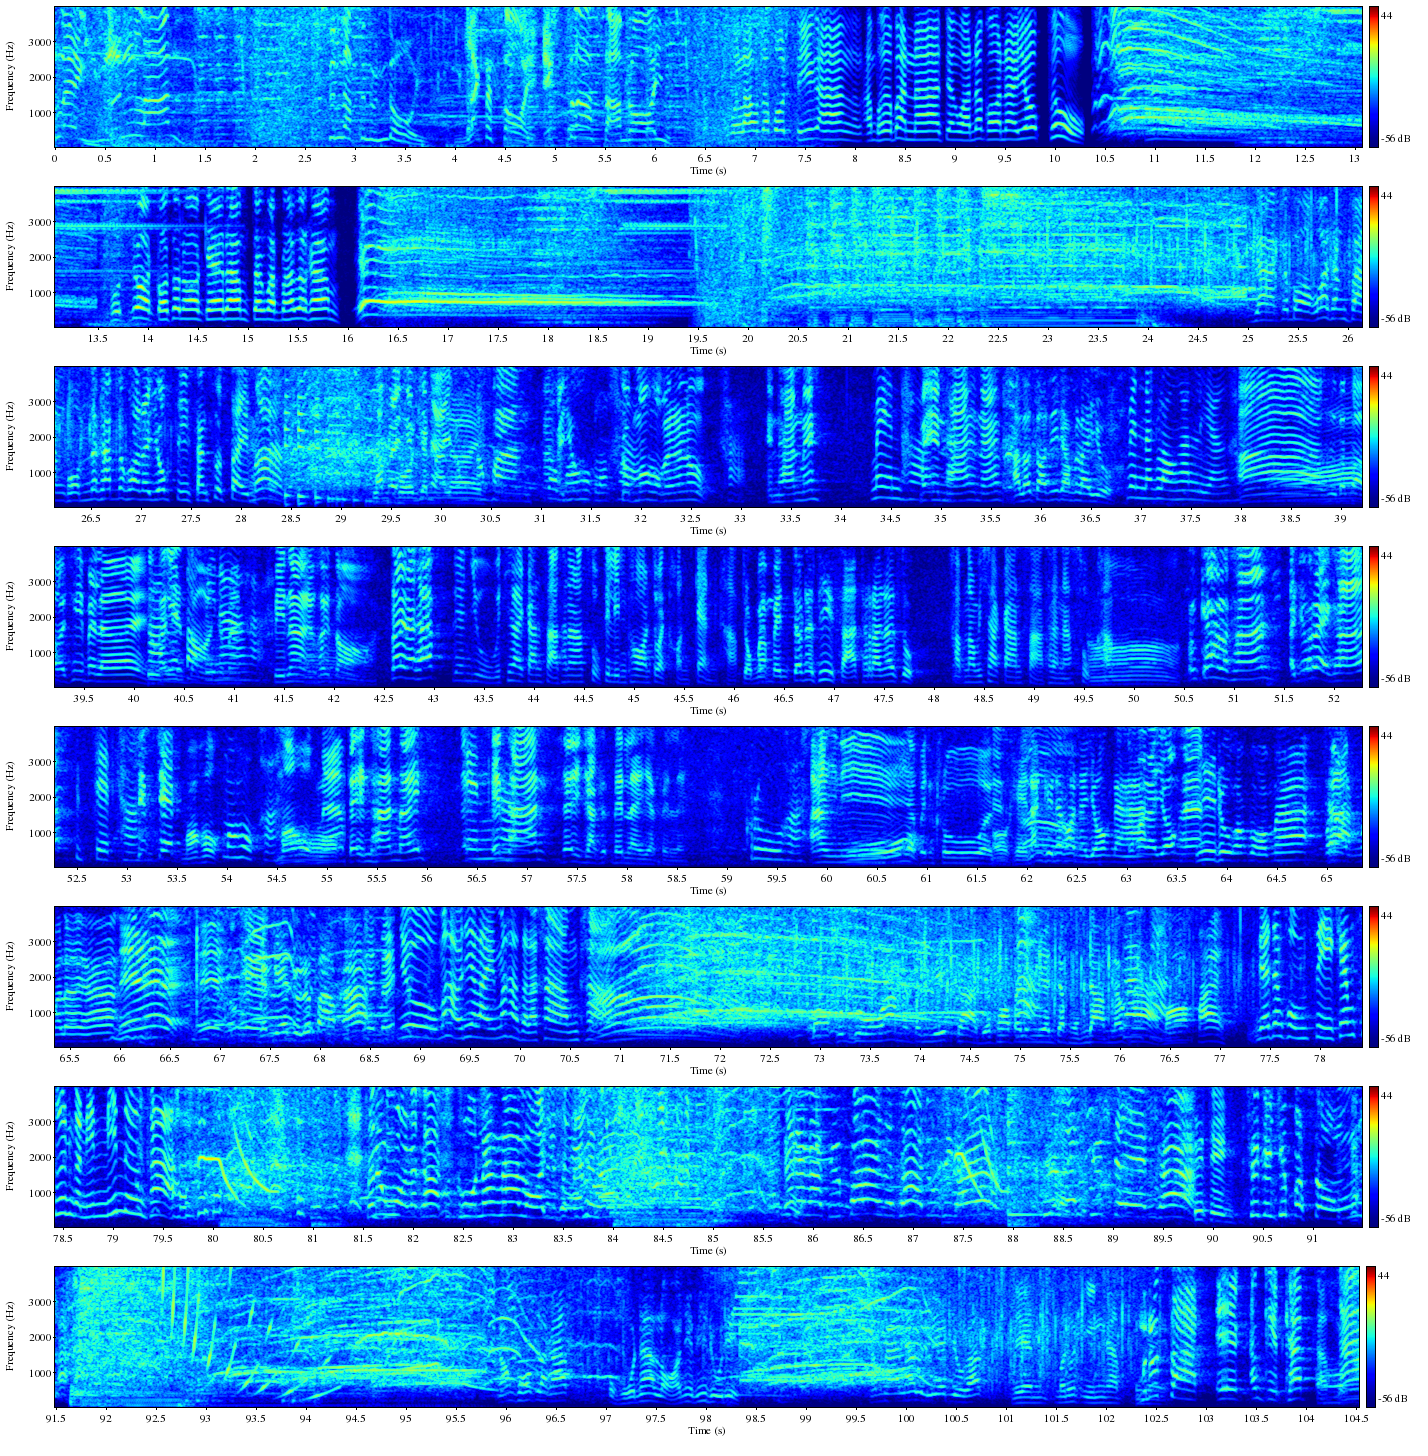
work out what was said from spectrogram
เพลงเงินล้าน สนับสนุนโดยแลคตาซอยเอ็กซ์ตร้า300 พวกเราตำบลสีอ่างอำเภอบ้านนา จังหวัดนครนายกสู้ สุดยอดกศนแกดำจังหวัดมหาสารคามอยากจะบอกว่าทางฝั่งผมนะครับนครนายกสีสันสดใสมากทำอะไรกันที่ไหนน้องน้องฟางจบมอายุหกแล้วค่ะจบม .6 แล้วนะลูกค่ะ เอ็นทานไหมไม่เอ็นทานไม่เอ็นทานนะอะแล้วตอนนี้ทำอะไรอยู่ เป็นนักร้องงานเลี้ยงค่ะ อ่าคือประกอบอาชีพไปเลยค่ะไม่เรียนต่อปีหน้าใช่ไมค่ะ ปีหน้าเดี๋ยวค่อยต่อเต้ยนะครับ เรียนอยู่วิทยาลัยการสาธารณสุขสิรินธรจังหวัดขอนแก่นครับ จบมาเป็นเจ้าหน้าที่สาธารณสุข ครับนักวิชาการสาธารณสุขครับอ๋อน้องแก้วล่ะคะ อายุเท่าไหร่คะ 17 ค่ะ17หมอหกม .6 ค่ะ ม .6 นะ จะเอ็นทานไหมเอ็นเอ็นค่ะทานใช่อยากเป็นอะไรอยากเป็นอะไรครูค่ะ ไอ้นี่อยากเป็นครูโอเค นั่นคือนครนายกนะนฮะครนายกฮะพี่ดูของผมฮะฝรั่งมาเลยฮะนี่นี่น้องแอยังเรียนอยู่หรือเปล่าคะเรียนไหมอยู่มหาวิทยาลัยมหาสารคามค่ะอ่า บอกคุณครูว่ามันเป็นวิกค่ะ เดี๋ยวพอไปโรงเรียนจะผมดำแล้วค่ะได้ค่ะ บอกไป เดี๋ยวจะผมสีเข้มขึ้นกว่านี้นิดนึงค่ะ ไม่ต้องห่วงแล้วค่ะคุณครูนั่งหน้าลอยอยู่ตรงนั้นนะครับนี่นะคะถือป้ายนะคะดูสิคะชื่อเล่นชื่อเจนค่ะ ชื่อจริง ชื่อจริงชื่อประสงค์น้องพบล่ะครับ โอ้โห หน้าหล่อเนี่ยพี่ดูดิทำงานแล้วหรือเรียนอยู่ครับ เรียนมนุษย์อิงครับมนุษยศาสตร์เอกอังกฤษครับน้า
